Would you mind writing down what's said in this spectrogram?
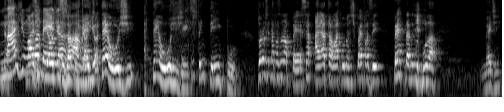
Mais de uma é isso marca, Exatamente. até hoje, até hoje, gente, isso tem tempo. Toda vez que tá fazendo a peça, aí ela tá lá quando a gente vai fazer, perto da mesa do bolo lá. Med,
